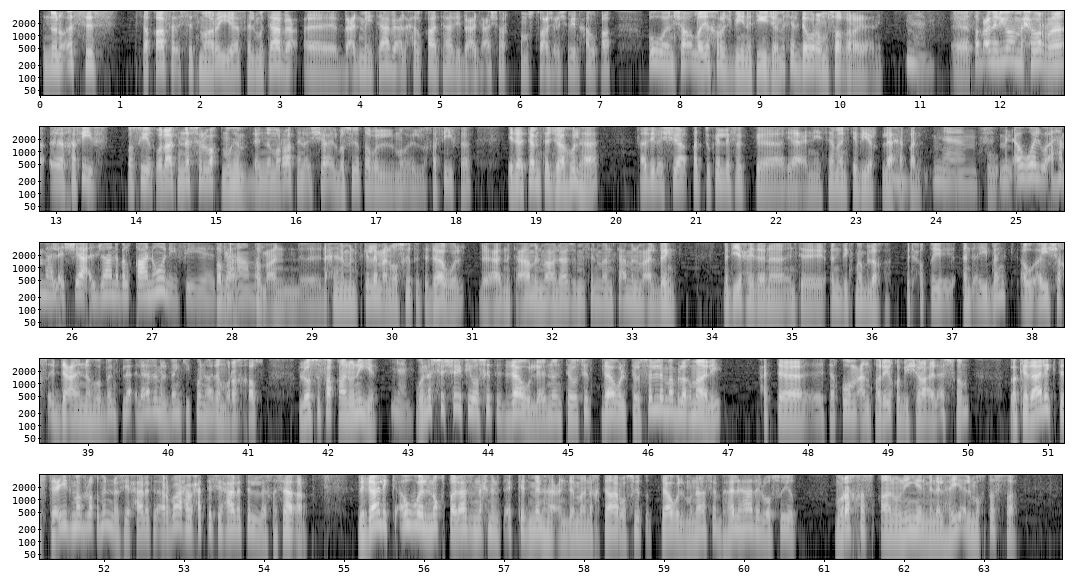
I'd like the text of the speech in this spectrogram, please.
أنه نؤسس ثقافة استثمارية فالمتابع آه، بعد ما يتابع الحلقات هذه بعد 10 15 20 حلقة هو إن شاء الله يخرج بنتيجة مثل دورة مصغرة يعني. نعم. آه، طبعا اليوم محورنا آه، خفيف. بسيط ولكن نفس الوقت مهم لأنه مرات الأشياء البسيطة والخفيفة إذا تم تجاهلها هذه الأشياء قد تكلفك آه، يعني ثمن كبير لاحقا. نعم. و- من أول وأهم هالأشياء الجانب القانوني في طبعا التعامل. طبعا. آه، نحن لما نتكلم عن وسيط التداول نتعامل معه لازم مثل ما نتعامل مع البنك. مديحة إذا أنا أنت عندك مبلغ بتحطيه عند أي بنك أو أي شخص ادعى أنه هو بنك لا لازم البنك يكون هذا مرخص له صفة قانونية. نعم. ونفس الشيء في وسيط التداول لأنه أنت وسيط التداول ترسل له مبلغ مالي حتى تقوم عن طريقه بشراء الأسهم وكذلك تستعيد مبلغ منه في حالة الأرباح أو حتى في حالة الخسائر. لذلك أول نقطة لازم نحن نتأكد منها عندما نختار وسيط التداول المناسب هل هذا الوسيط مرخص قانونيا من الهيئة المختصة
